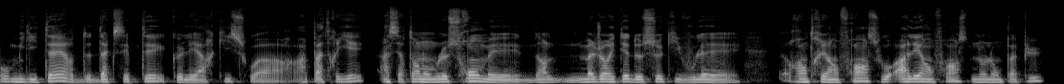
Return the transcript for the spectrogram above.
aux militaires d'accepter que les harkis soient rapatriés. Un certain nombre le seront, mais dans la majorité de ceux qui voulaient rentrer en France ou aller en France ne l'ont pas pu.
